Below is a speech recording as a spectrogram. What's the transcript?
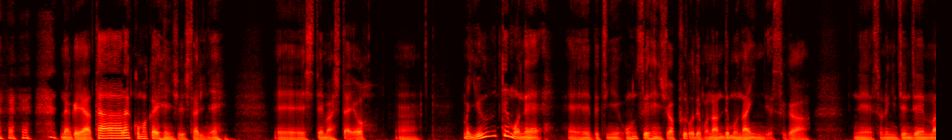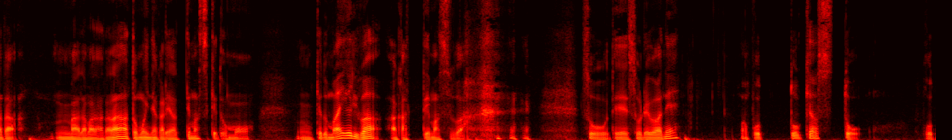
なんかやたら細かい編集したりね、えーしてましたよ。うん。まあ、言うてもね、えー別に音声編集はプロでも何でもないんですが、ね、それに全然まだ、まだまだだなと思いながらやってますけども、うん、けど前よりは上がってますわ。そうで、それはね、まあ、ポッドキャスト、ポッ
